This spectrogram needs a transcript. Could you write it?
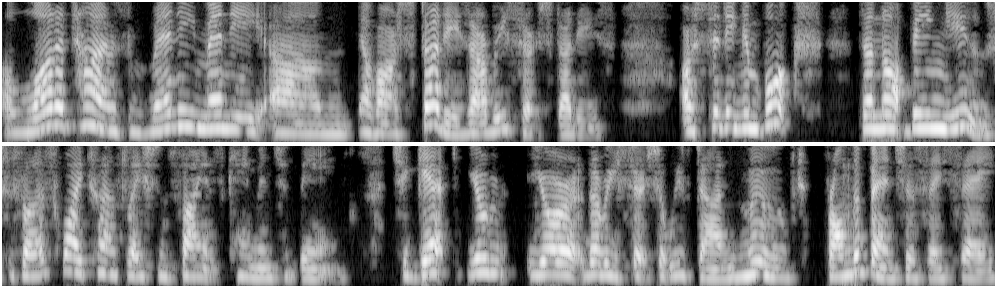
A lot of times, many, many um, of our studies, our research studies, are sitting in books. They're not being used. So that's why translation science came into being to get your, your, the research that we've done moved from the bench, as they say,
